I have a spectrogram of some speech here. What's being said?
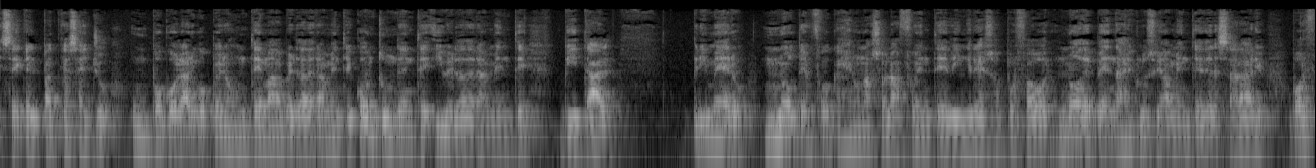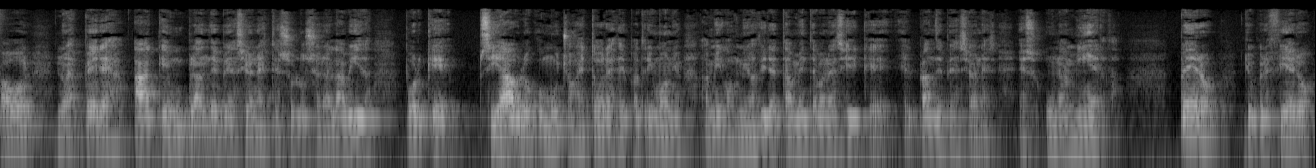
sé que el podcast ha hecho un poco largo, pero es un tema verdaderamente contundente y verdaderamente vital. Primero, no te enfoques en una sola fuente de ingresos. Por favor, no dependas exclusivamente del salario. Por favor, no esperes a que un plan de pensiones te solucione la vida. Porque si hablo con muchos gestores de patrimonio, amigos míos directamente van a decir que el plan de pensiones es una mierda. Pero yo prefiero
